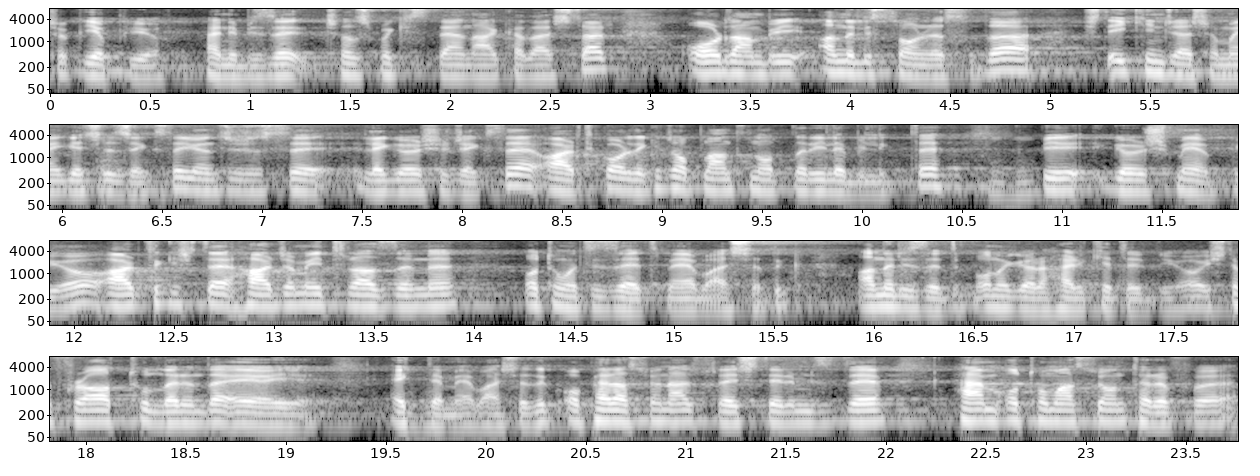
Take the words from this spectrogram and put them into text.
çok yapıyor. Hani bize çalışmak isteyen arkadaşlar oradan bir analiz sonrası da işte ikinci aşamaya geçilecekse, yöneticisiyle görüşecekse artık oradaki toplantı notlarıyla birlikte bir görüşme yapıyor. Artık işte harcama itirazlarını otomatize etmeye başladık. Analiz edip ona göre hareket ediyor. İşte fraud tool'larında AI'yi eklemeye başladık. Operasyonel süreçlerimizde hem otomasyon tarafı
